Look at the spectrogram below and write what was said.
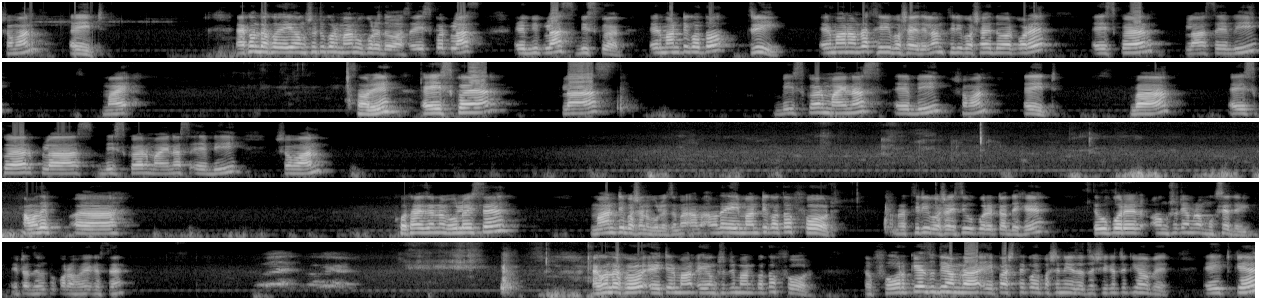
সমান এইট। এখন দেখো, এই অংশটুকুর মান উপরে দেওয়া আছে। A square plus A B plus B square. এর মানটি কত? থ্রি। এর মান আমরা থ্রি বসাই দিলাম। থ্রি বসাই দেওয়ার পরে A square plus A B my sorry A square plus B square minus A B সমান এইট বা A square plus B square minus A B সমান আমাদের কোথায় যেন ভুল হয়েছে? মানটি বসানো ভুল হয়েছে। আমাদের এই মানটি কত? ফোর। আমরা থ্রি বসাইছি উপরেরটা দেখে। তো উপরের অংশটি আমরা মুছে দেই। এটা যেহেতু করা হয়ে গেছে। এখন দেখো, এইটের মান, এই অংশটির মান কত? ফোর। তো ফোর কে যদি আমরা এই পাশ থেকে ওই পাশে নিয়ে যাচ্ছি, সেক্ষেত্রে কি হবে? এইট কে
